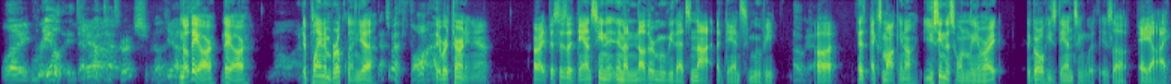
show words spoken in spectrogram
Like, Really? Death, Yeah. With Death Grips? Really? yeah. No, they are. They are. No, I They're playing in Brooklyn. Yeah, That's what I thought. they're returning. Yeah. All right. This is a dance scene in another movie that's not a dance movie. okay. Uh, it's Ex Machina. You've seen this one, Liam, right? The girl he's dancing with is uh, AI.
